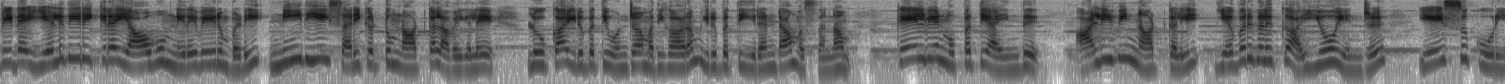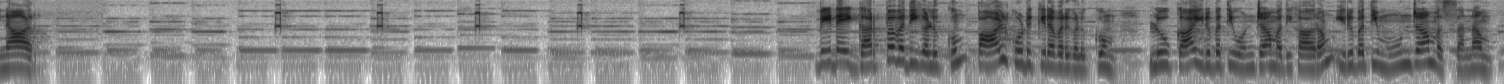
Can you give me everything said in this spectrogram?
விடை எழுதியிருக்கிற யாவும் நிறைவேறும்படி நீதியை சரிக்கட்டும் நாட்கள் அவைகளே. லூகா இருபத்தி ஒன்றாம் அதிகாரம் இருபத்தி இரண்டாம் வசனம். கேள்வி எண் முப்பத்தி ஐந்து. அழிவின் நாட்களில் எவர்களுக்கு ஐயோ என்று இயேசு கூறினார். விடை கர்ப்பவதிகளுக்கும் பால் கொடுக்கிறவர்களுக்கும். லூகா இருபத்தி ஒன்றாம் அதிகாரம் இருபத்தி மூன்றாம் வசனம்.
